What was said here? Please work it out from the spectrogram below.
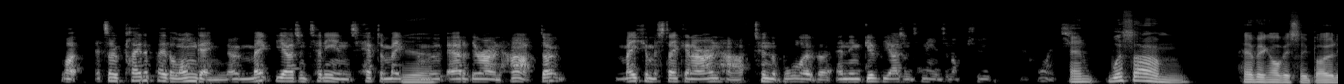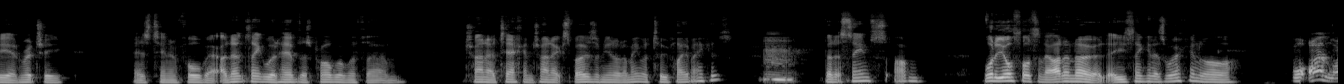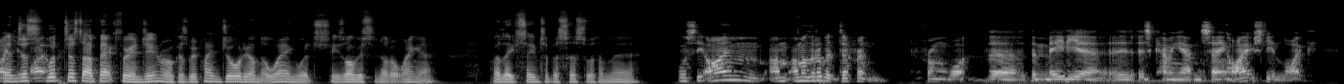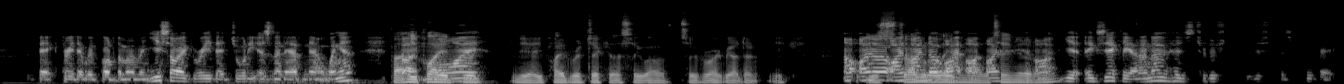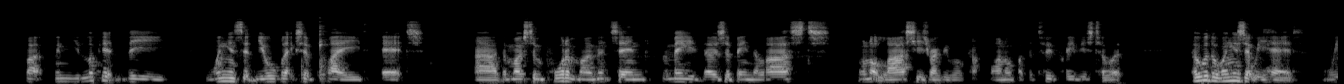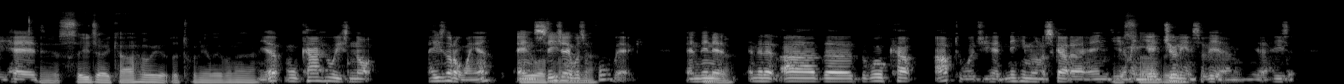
Like it's okay to play the long game, you know. Make the Argentinians have to make the Yeah. move out of their own half. Don't make a mistake in our own half, turn the ball over, and then give the Argentinians an opportunity to points. And with um having obviously Bodie and Richie as ten and fullback, I don't think we'd have this problem with um trying to attack and trying to expose them. You know what I mean with two playmakers. Mm. But it seems um. What are your thoughts on that? I don't know. Are you thinking it's working or? Well, I like and just I- with just our back three in general, because we're playing Jordie on the wing, which he's obviously not a winger, but they seem to persist with him there. Well, see, I'm I'm I'm a little bit different from what the the media is coming out and saying. I actually like the back three that we've got at the moment. Yes, I agree that Jordie isn't an out and out winger, But, but he played. my- ri- yeah, he played ridiculously well Super Rugby. I don't. You, I, I know, I, I know, I, leave him out the I, team, you know I I- yeah, exactly, and I know his traditional position is fullback. But when you look at the wingers that the All Blacks have played at uh, the most important moments, and for me, those have been the last, well, not last year's Rugby World Cup final, but the two previous to it. Who were the wingers that we had? We had, yeah, CJ Kahui at the 2011 A. yep, well, Kahui's not, he's not a winger, and wasn't a CJ was a fullback. And then Yeah. at and then at uh, the the World Cup afterwards, you had Milner-Skudder and yeah, I mean you had Julian Savea. I mean yeah, he's a,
